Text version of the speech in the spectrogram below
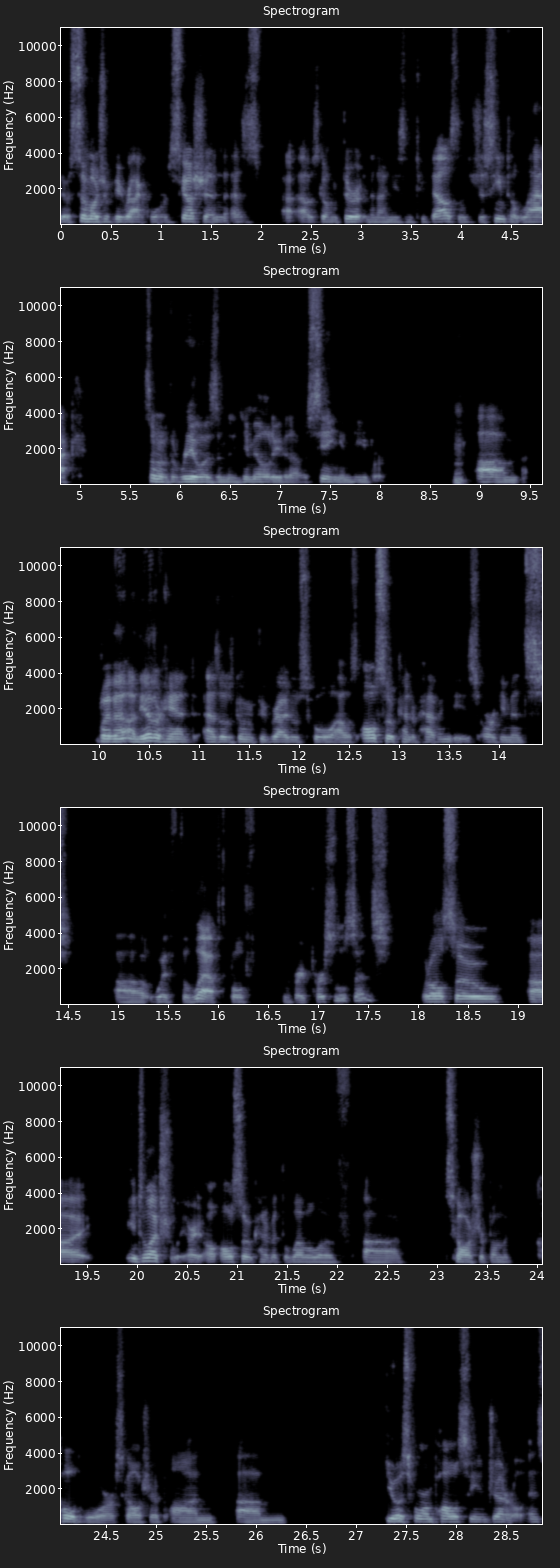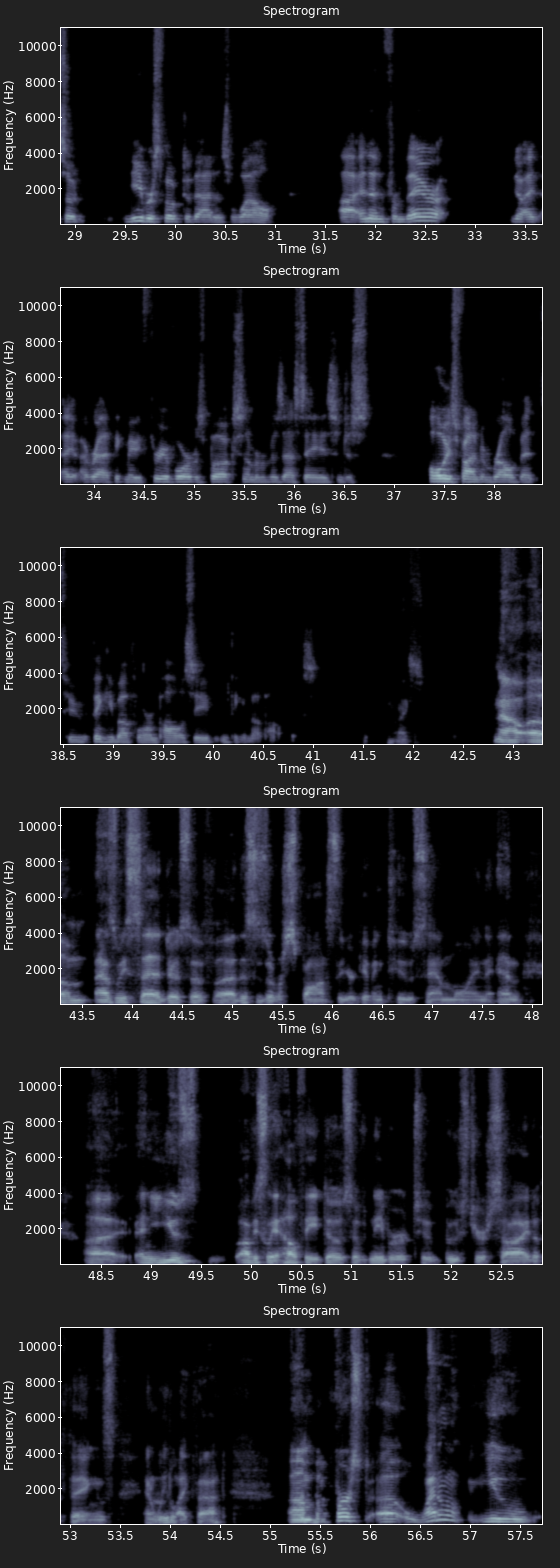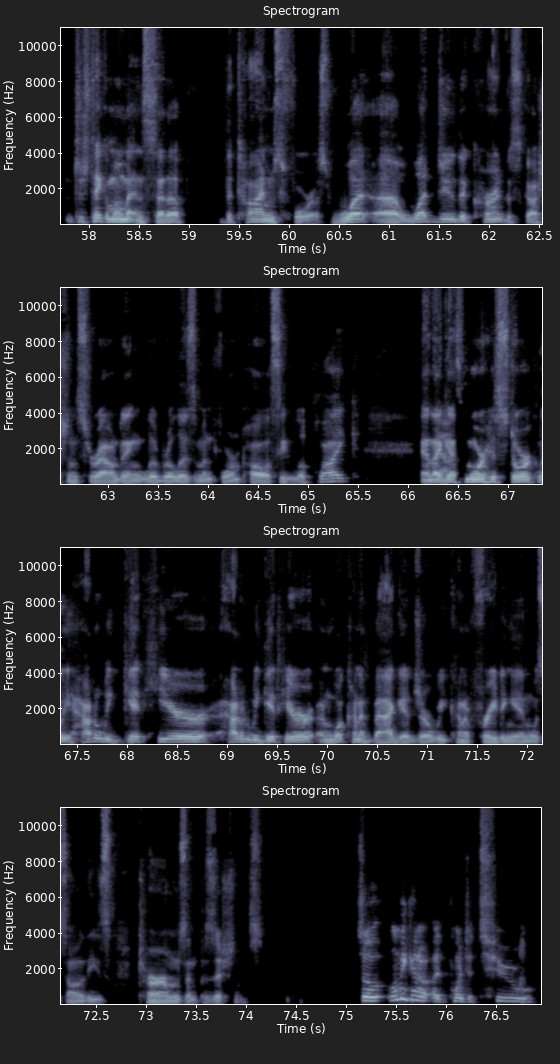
you know so much of the Iraq War discussion as I was going through it in the 90s and 2000s just seemed to lack some of the realism and humility that I was seeing in Niebuhr. Hmm. Um, but then on the other hand, as I was going through graduate school, I was also kind of having these arguments uh, with the left, both in a very personal sense, but also uh, intellectually, right? Also kind of at the level of uh, scholarship on the Cold War scholarship on um, U.S. foreign policy in general, and so Niebuhr spoke to that as well. Uh, and then from there, you know, I, I read I think maybe three or four of his books, a number of his essays, and just always found him relevant to thinking about foreign policy and thinking about politics. Nice. Now, um, as we said, Joseph, uh, this is a response that you're giving to Sam Moyn, and uh, and you use obviously a healthy dose of Niebuhr to boost your side of things, and we mm-hmm. like that. Um, but first, uh, why don't you just take a moment and set up the times for us? What uh, what do the current discussions surrounding liberalism and foreign policy look like? And yeah. I guess more historically, how do we get here? How did we get here? And what kind of baggage are we kind of freighting in with some of these terms and positions? So let me kind of uh, point to two,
